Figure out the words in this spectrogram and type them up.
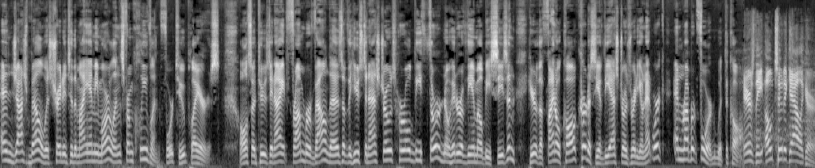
and Josh Bell was traded to the Miami Marlins from Cleveland for two players. Also Tuesday night, Framber Valdez of the Houston Astros hurled the third no-hitter of the MLB season. Here the final call courtesy of the Astros radio Radio Network, and Robert Ford with the call. Here's the 0 2 to Gallagher.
